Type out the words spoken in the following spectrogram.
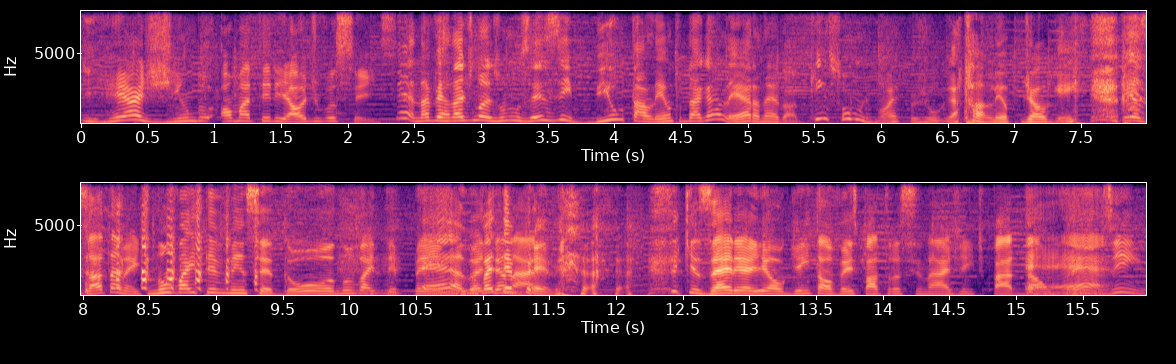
e reagindo ao material de vocês. É, na verdade nós vamos exibir o talento da galera, né, Eduardo? Quem somos nós pra julgar talento de alguém? Exatamente, não vai ter vencedor, não vai ter prêmio, é, não vai, ter, nada. prêmio. Se quiserem aí alguém talvez patrocinar a gente pra dar um É. prêmiozinho,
